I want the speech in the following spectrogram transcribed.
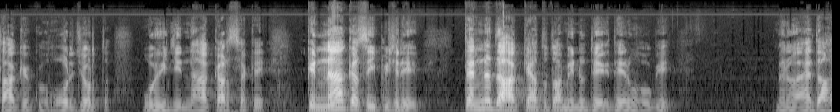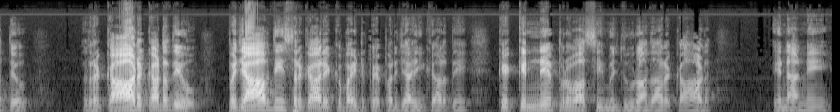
ਤਾਂ ਕਿ ਕੋਈ ਹੋਰ ਜ਼ੁਰਤ ਉਹੀ ਜੀ ਨਾ ਕਰ ਸਕੇ। ਕਿੰਨਾ ਕੁ ਅਸੀਂ ਪਿਛਲੇ ਤਿੰਨ ਦਹਾਕਿਆਂ ਤੋਂ ਤਾਂ ਮੈਨੂੰ ਦੇਖਦੇ ਨੂੰ ਹੋ ਗਏ। ਮੈਨੂੰ ਐਂ ਦੱਸ ਦਿਓ, ਰਿਕਾਰਡ ਕੱਢ ਦਿਓ। ਪੰਜਾਬ ਦੀ ਸਰਕਾਰ ਇੱਕ ਵਾਈਟ ਪੇਪਰ ਜਾਰੀ ਕਰ ਦੇ ਕਿ ਕਿੰਨੇ ਪ੍ਰਵਾਸੀ ਮਜ਼ਦੂਰਾਂ ਦਾ ਰਿਕਾਰਡ ਇਹਨਾਂ ਨੇ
